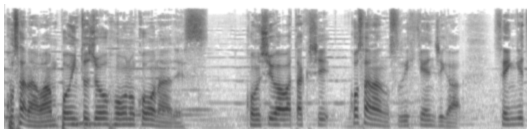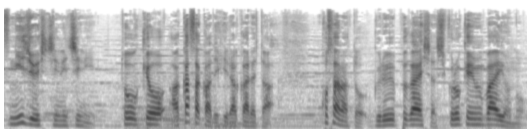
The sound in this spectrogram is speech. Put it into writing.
小佐奈ワンポイント情報のコーナーです。今週は私、小佐奈の鈴木健二が先月27日に東京赤坂で開かれた小佐奈とグループ会社シクロケムバイオの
